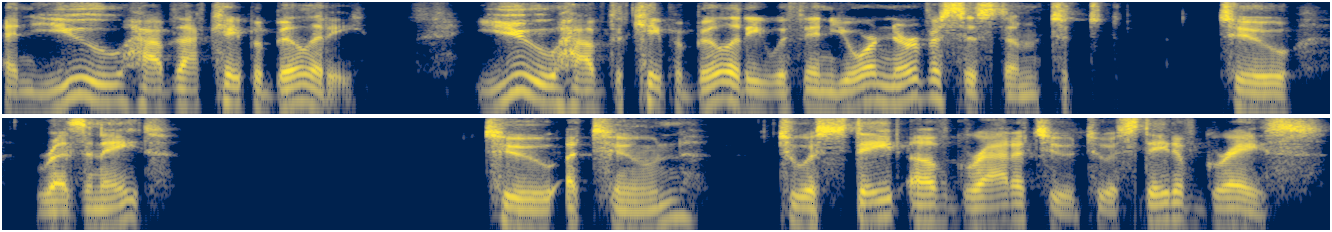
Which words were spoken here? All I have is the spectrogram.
And you have that capability. You have the capability within your nervous system to, to resonate, to attune, to a state of gratitude, to a state of grace,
